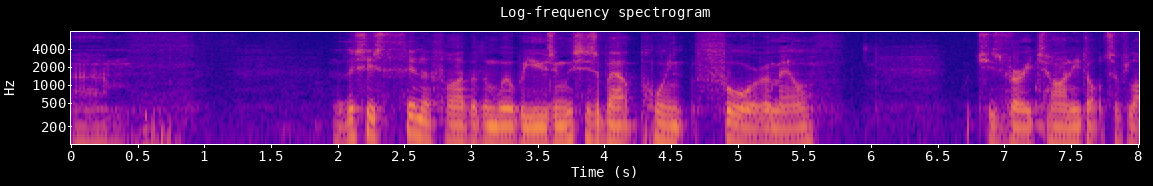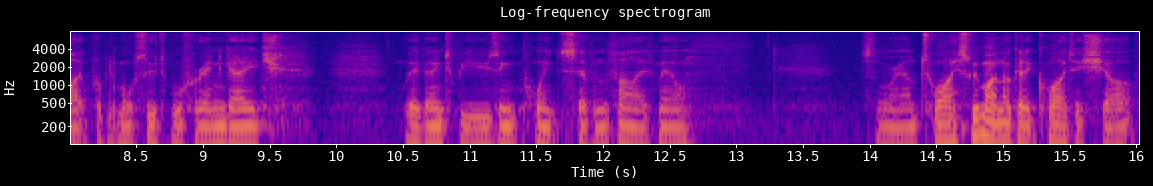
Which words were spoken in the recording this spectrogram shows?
Um, this is thinner fibre than we'll be using. This is about 0.4 of a mil which is very tiny dots of light, probably more suitable for N-gauge. We're going to be using 0.75 mil, somewhere around twice. We might not get it quite as sharp.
